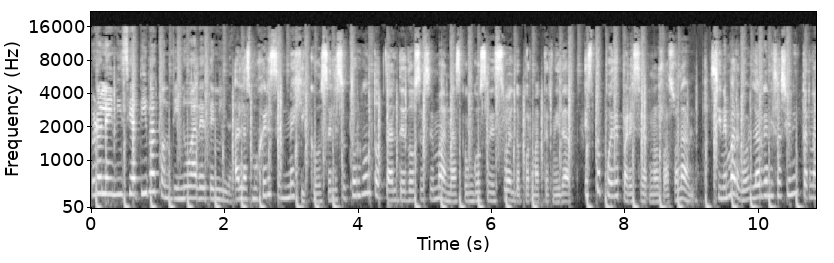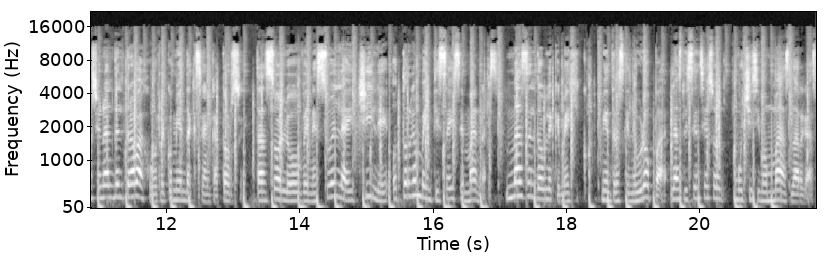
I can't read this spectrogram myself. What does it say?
pero la iniciativa continúa detenida. A las mujeres en México se les otorga un total de 12 semanas con goce de sueldo por maternidad. Esto puede parecernos razonable. Sin embargo, la Organización Internacional del Trabajo recomienda que sean 14. Tan solo Venezuela y Chile otorgan 26 semanas, más del doble que México, mientras que en Europa las licencias son muchísimo más largas.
